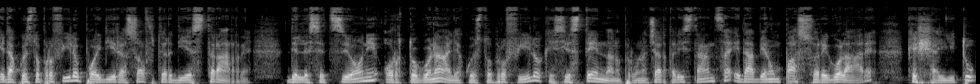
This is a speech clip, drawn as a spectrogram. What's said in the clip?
e da questo profilo puoi dire al software di estrarre delle sezioni ortogonali a questo profilo che si estendano per una certa distanza ed abbiano un passo regolare che scegli tu.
